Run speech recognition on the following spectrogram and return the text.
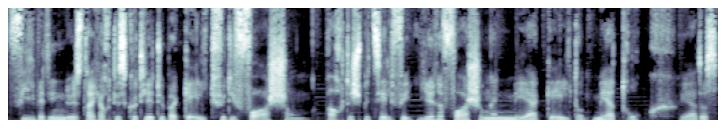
Viel wird in Österreich auch diskutiert über Geld für die Forschung. Braucht es speziell für Ihre Forschungen mehr Geld und mehr Druck, ja, dass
